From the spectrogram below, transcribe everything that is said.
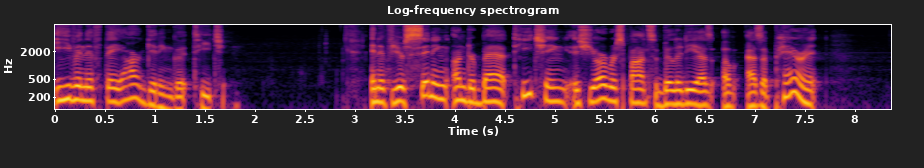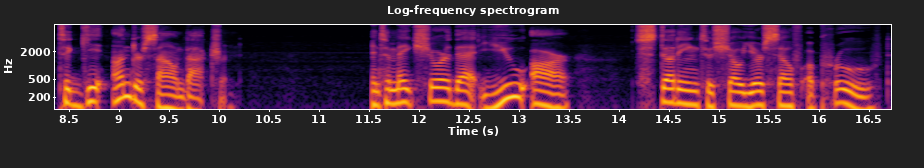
even if they are getting good teaching. And if you're sitting under bad teaching, it's your responsibility as a, as a parent to get under sound doctrine and to make sure that you are studying to show yourself approved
